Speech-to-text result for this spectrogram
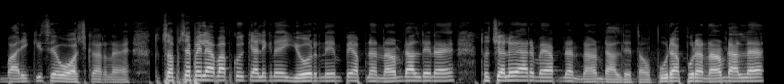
बारीकी से वॉच करना है। तो सबसे पहले अब आपको क्या लिखना है? योर नेम पे अपना नाम डाल देना है। तो चलो यार, मैं अपना नाम डाल देता हूँ। पूरा पूरा नाम डालना है।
